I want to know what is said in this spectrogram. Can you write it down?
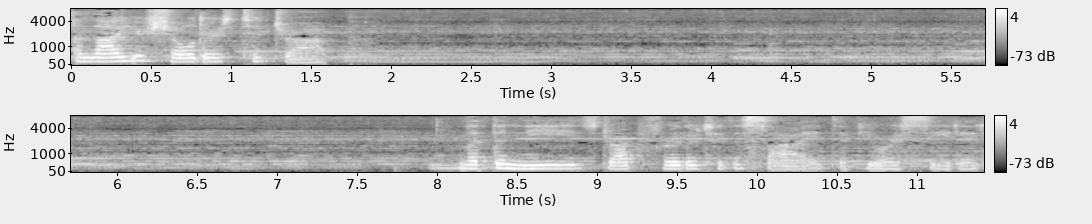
Allow your shoulders to drop. Let the knees drop further to the sides if you are seated.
